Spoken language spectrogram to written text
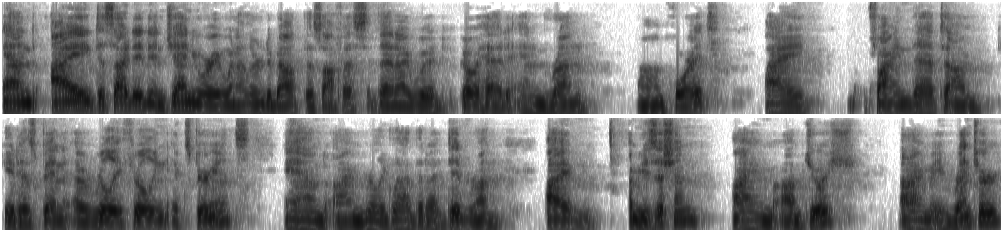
And I decided in January when I learned about this office that I would go ahead and run um, for it. I find that um, it has been a really thrilling experience, and I'm really glad that I did run. I'm a musician, I'm um, Jewish, I'm a renter,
